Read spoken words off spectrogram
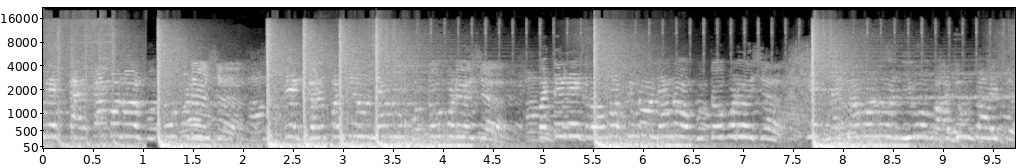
મેં ફોટો પડ્યો છે. એક ગણપતિનો નાનો ફોટો પડ્યો છે. પટેલ એક રોમપીનો નાનો ફોટો પડ્યો છે. એક દશામાનો દીવો બાજુ થાય છે.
